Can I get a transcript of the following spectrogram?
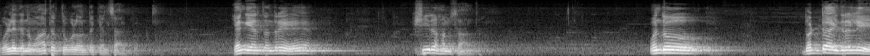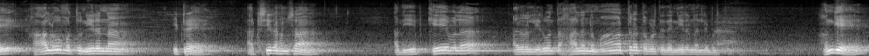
ಒಳ್ಳೆಯದನ್ನು ಮಾತ್ರ ತಗೊಳ್ಳುವಂಥ ಕೆಲಸ ಆಗಬೇಕು. ಹೆಂಗೆ ಅಂತಂದರೆ ಕ್ಷೀರಹಂಸ ಅಂತ. ಒಂದು ದೊಡ್ಡ ಇದರಲ್ಲಿ ಹಾಲು ಮತ್ತು ನೀರನ್ನು ಇಟ್ಟರೆ ಆ ಕ್ಷೀರಹಂಸ ಅದು ಕೇವಲ ಅದರಲ್ಲಿರುವಂಥ ಹಾಲನ್ನು ಮಾತ್ರ ತಗೊಳ್ತದೆ ನೀರನ್ನಲ್ಲಿ ಬಿಡ್ತದೆ. ಹಾಗೆ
